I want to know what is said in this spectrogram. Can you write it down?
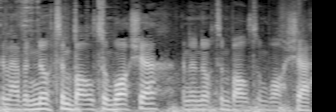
you'll have a nut and bolt and washer and a nut and bolt and washer.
